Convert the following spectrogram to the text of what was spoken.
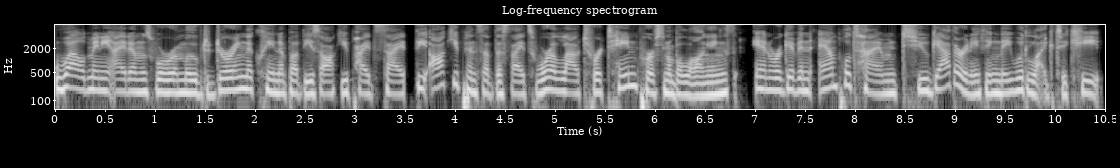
While many items were removed during the cleanup of these occupied sites, the occupants of the sites were allowed to retain personal belongings and were given ample time to gather anything they would like to keep.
